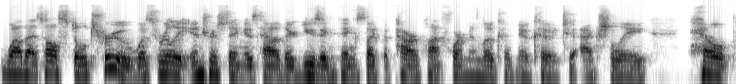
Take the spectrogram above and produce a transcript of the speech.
While that's all still true what's really interesting is how they're using things like the power platform and low code no code to actually help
